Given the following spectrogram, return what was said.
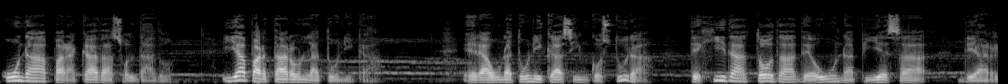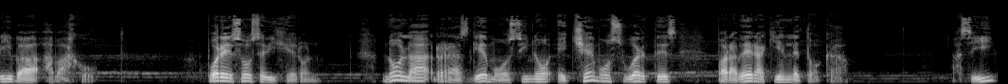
una para cada soldado, y apartaron la túnica. Era una túnica sin costura, tejida toda de una pieza de arriba abajo. Por eso se dijeron, no la rasguemos, sino echemos suertes para ver a quién le toca. Así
